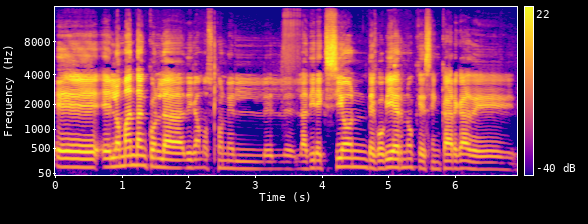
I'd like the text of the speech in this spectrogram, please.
eh, eh, lo mandan con la, digamos, con el, la dirección de gobierno que se encarga de,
